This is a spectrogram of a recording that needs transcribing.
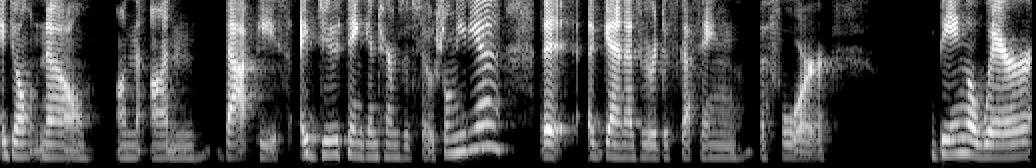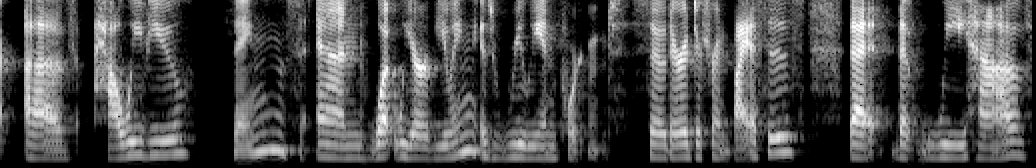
I don't know on the, on that piece. I do think in terms of social media that again as we were discussing before being aware of how we view things and what we are viewing is really important. So there are different biases that that we have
